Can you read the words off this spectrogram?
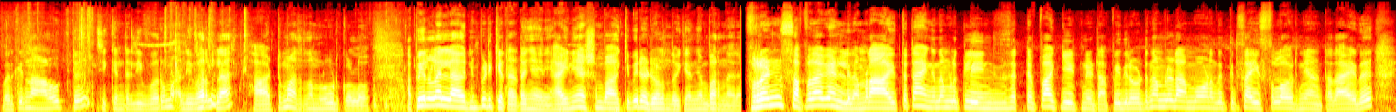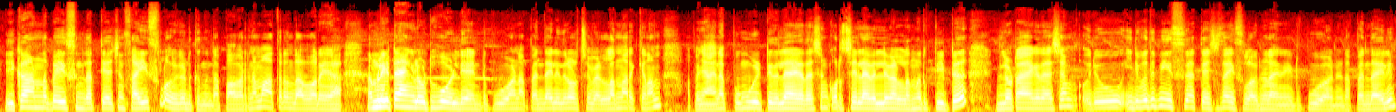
ഇവർക്ക് നാളെ തൊട്ട് ചിക്കന്റെ ലിവറും ലിവറല്ല ഹാർട്ട് മാത്രം നമ്മൾ കൊടുക്കുള്ളൂ. അപ്പോൾ ഇതിലുള്ള എല്ലാവരും പിടിക്കട്ടെ കേട്ടോ ഞാൻ അതിന് ശേഷം ബാക്കി പരിപാടികൾ എന്തൊക്കെയാണ് ഞാൻ പറഞ്ഞുതരാം. ഫ്രണ്ട്സ് അപ്പോൾ അതൊക്കെ ഉണ്ടല്ലേ നമ്മുടെ ആദ്യത്തെ ടാങ്ക് നമ്മൾ ക്ലീൻ ചെയ്ത് സെറ്റപ്പ് ആക്കിയിട്ടുണ്ട് കേട്ടോ അപ്പോൾ ഇതിലോട്ട് നമ്മൾ ഇടാൻ പോകുന്നത് ഇത്തിരി സൈസുള്ളവരിനെയാണ് കേട്ടോ അതായത് ഈ കാണുന്ന ബേസിന്റെ അത്യാവശ്യം സൈസുള്ളവർ എടുക്കുന്നുണ്ട് അപ്പോൾ അവരെ മാത്രം എന്താ പറയുക നമ്മൾ ഈ ടാങ്കിലോട്ട് ഹോൾഡ് ചെയ്യാനായിട്ട് പോവാണ്. അപ്പോൾ എന്തായാലും ഇതിൽ കുറച്ച് വെള്ളം നിറയ്ക്കണം. അപ്പോൾ ഞാൻ എപ്പം വീട്ടിൽ ഇതിൽ ഏകദേശം കുറച്ച് ലെവലിൽ വെള്ളം നിർത്തിയിട്ട് ഇതിലോട്ട് ഏകദേശം ഒരു ഇരുപത് പീസ് അത്യാവശ്യം സൈസുള്ളവരിടാനായിട്ട് കേട്ടോ അപ്പോൾ എന്തായാലും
